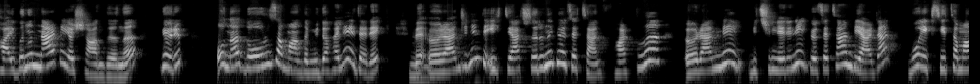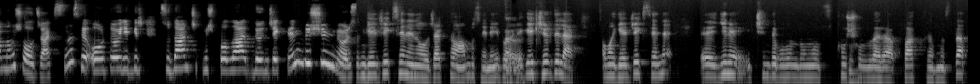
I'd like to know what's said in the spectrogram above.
kaybının nerede yaşandığını görüp ona doğru zamanda müdahale ederek Hı hı. öğrencinin de ihtiyaçlarını gözeten, farklı öğrenme biçimlerini gözeten bir yerden bu eksiği tamamlamış olacaksınız ve orada öyle bir sudan çıkmış balığa döneceklerini düşünmüyoruz. Gelecek sene ne olacak? Tamam bu seneyi böyle Evet. geçirdiler. Ama gelecek sene e, yine içinde bulunduğumuz koşullara baktığımızda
